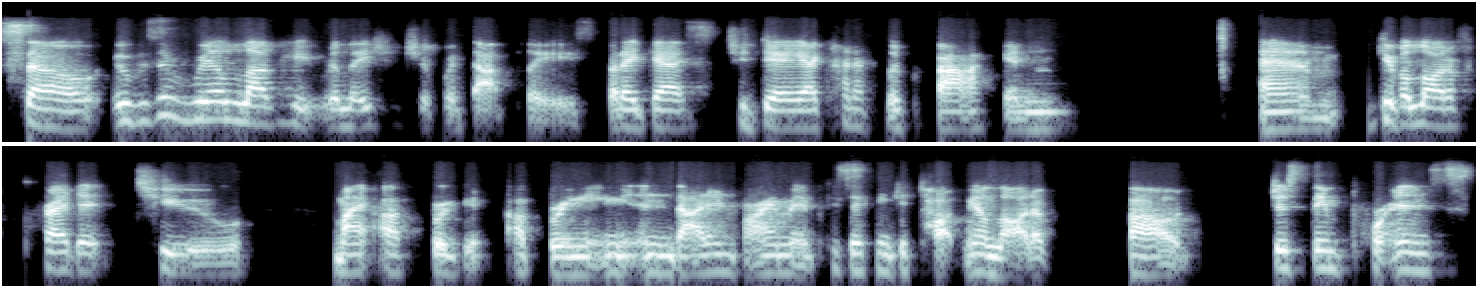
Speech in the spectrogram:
So it was a real love hate relationship with that place. But I guess today I kind of look back and um, give a lot of credit to my upbringing, upbringing in that environment because I think it taught me a lot of, about just the importance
